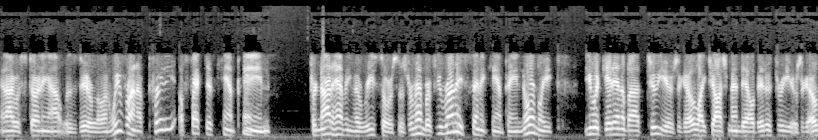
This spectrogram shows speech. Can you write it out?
and I was starting out with zero. And we've run a pretty effective campaign for not having the resources. Remember, if you run a Senate campaign, normally you would get in about two years ago, like Josh Mandel did, or three years ago.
